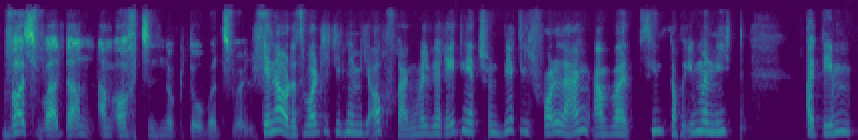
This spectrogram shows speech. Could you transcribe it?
was war dann am 18. Oktober 12? Genau, das wollte ich dich nämlich auch fragen, weil wir reden jetzt schon wirklich voll lang, aber sind noch immer nicht bei dem,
